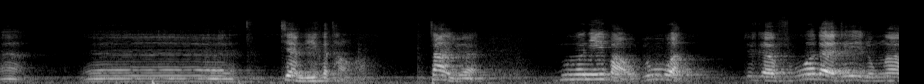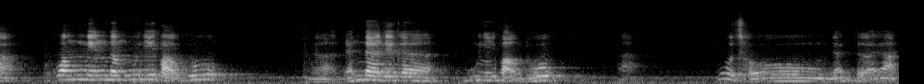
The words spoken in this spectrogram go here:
嗯、呃，建立一个塔，赞曰：摩尼宝珠啊，这个佛的这种啊光明的母尼宝珠，啊，人的这个母尼宝珠，啊，不从人得呀，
